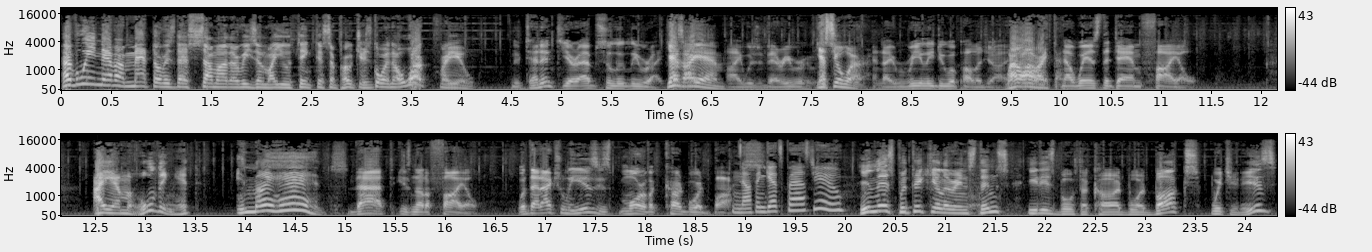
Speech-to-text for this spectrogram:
Have we never met, or is there some other reason why you think this approach is going to work for you? Lieutenant, you're absolutely right. Yes, I am. I was very rude. Yes, you were. And I really do apologize. Well, all right then. Now, where's the damn file? I am holding it in my hands. That is not a file. What that actually is is more of a cardboard box. Nothing gets past you. In this particular instance, it is both a cardboard box, which it is,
